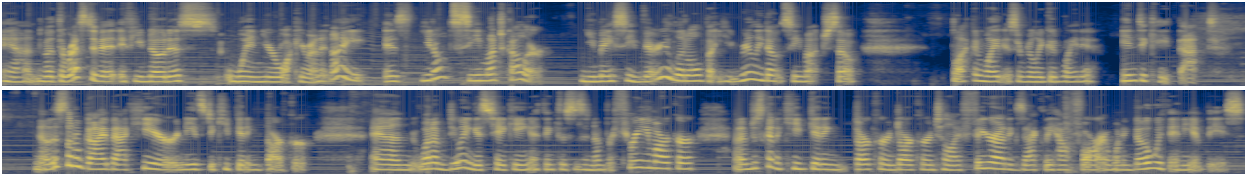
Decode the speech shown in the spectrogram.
And but the rest of it, if you notice when you're walking around at night, is you don't see much color. You may see very little, but you really don't see much. So black and white is a really good way to indicate that. Now this little guy back here needs to keep getting darker. And what I'm doing is taking, I think this is a number three marker, and I'm just gonna keep getting darker and darker until I figure out exactly how far I wanna go with any of these.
